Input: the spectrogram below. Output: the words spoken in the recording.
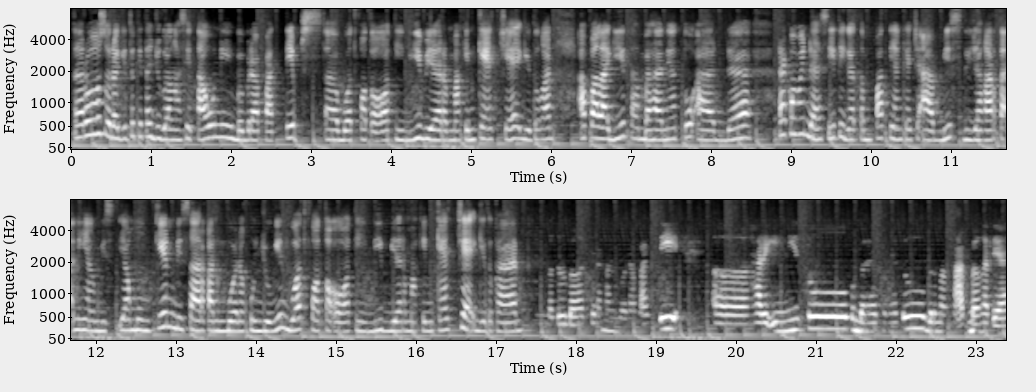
Terus udah gitu kita juga ngasih tahu nih beberapa tips eh, buat foto OTD biar makin kece gitu kan. Apalagi tambahannya tuh ada rekomendasi tiga tempat yang kece abis di Jakarta nih yang bis, yang mungkin bisa rekan buana kunjungin buat foto OOTD biar makin kece gitu kan. betul banget sih rekan buana pasti eh, hari ini tuh pembahasannya tuh bermanfaat banget ya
